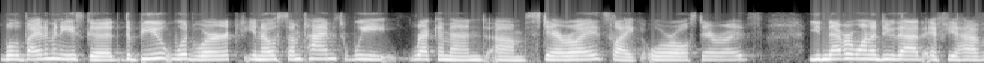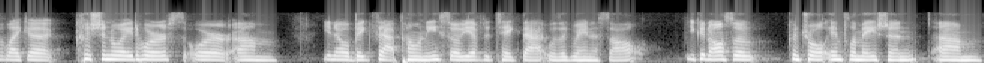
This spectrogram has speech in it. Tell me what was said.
well, vitamin E is good. The bute would work. You know, sometimes we recommend um, steroids, like oral steroids. You never want to do that if you have like a Cushingoid horse or, um, you know, a big fat pony. So you have to take that with a grain of salt. You can also control inflammation um,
